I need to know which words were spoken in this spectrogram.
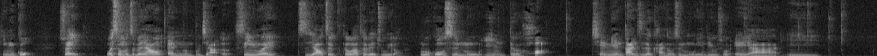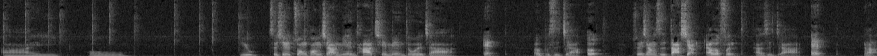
苹果，所以为什么这边要用 an 不加 a？是因为只要这个各位要特别注意哦，如果是母音的话，前面单字的开头是母音，例如说 a r、e、i、o。u 这些状况下面，它前面都会加 an 而不是加二。所以像是大象 elephant，它是加 n。那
